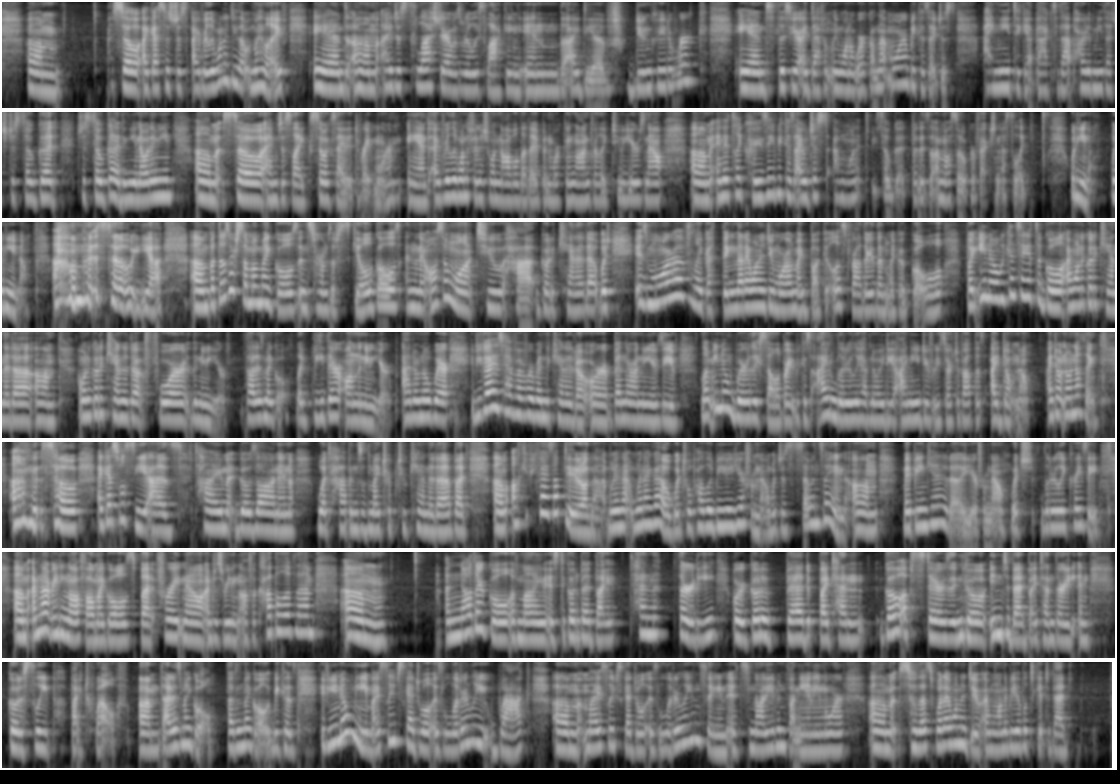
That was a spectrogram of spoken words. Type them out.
So I guess it's just I really want to do that with my life, and um, I just last year I was really slacking in the idea of doing creative work, and this year I definitely want to work on that more because I just I need to get back to that part of me that's just so good, just so good. and You know what I mean? Um, so I'm just like so excited to write more. And I really want to finish one novel that I've been working on for like two years now. Um, and it's like crazy because I would just, I want it to be so good, but I'm also a perfectionist. So like, what do you know? What do you know? Um, so yeah, um, but those are some of my goals in terms of skill goals. And then I also want to go to Canada, which is more of like a thing that I want to do more on my bucket list rather than like a goal. But you know, we can say it's a goal. I want to go to Canada. Um, I want to go to Canada for the new year. That is my goal. Like, be there on the new year. I don't know where. If you guys have ever been to Canada or been there on New Year's Eve, let me know where they celebrate because I literally have no idea. I need to do research about this. I don't know. I don't know nothing. Um, so I guess we'll see as time goes on and what happens with my trip to Canada. But um, I'll keep you guys updated on that when when I go, which will probably be a year from now, which is so insane. Um, might be in Canada a year from now, which literally crazy. Um, I'm not reading off all my goals, but for right now, I'm just reading off a couple of them. Um, Another goal of mine is to go to bed by 10:30 or go to bed by 10 go upstairs and go into bed by 10:30 and go to sleep by 12. Um, that is my goal. That is my goal because if you know me, my sleep schedule is literally whack. Um, my sleep schedule is literally insane. It's not even funny anymore. Um, so that's what I want to do. I want to be able to get to bed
